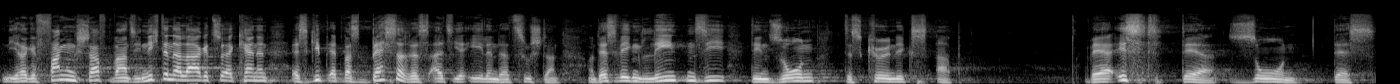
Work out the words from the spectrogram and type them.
In ihrer Gefangenschaft waren sie nicht in der Lage zu erkennen, es gibt etwas Besseres als ihr elender Zustand. Und deswegen lehnten sie den Sohn des Königs ab. Wer ist der Sohn des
